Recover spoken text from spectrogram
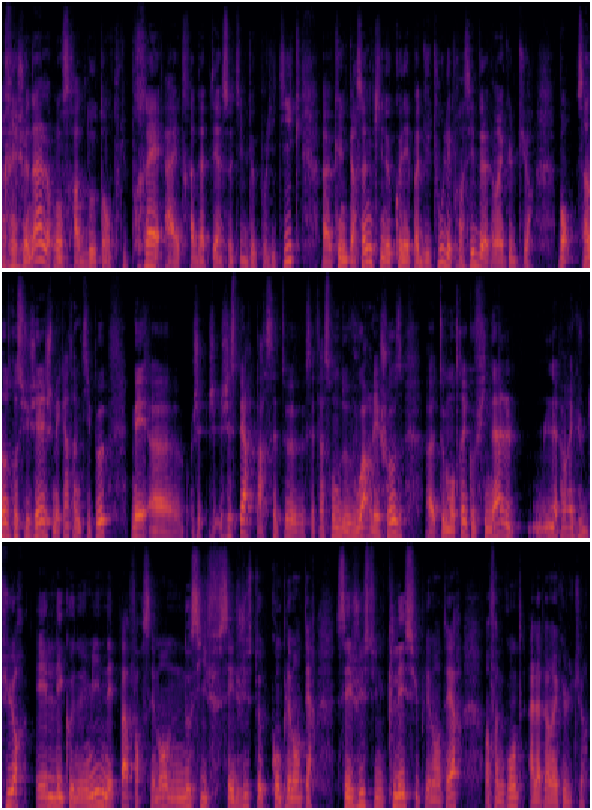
régional, on sera d'autant plus prêt à être adapté à ce type de politique euh, qu'une personne qui ne connaît pas du tout les principes de la permaculture. Bon, c'est un autre sujet, je m'écarte un petit peu, mais euh, j'espère par cette, cette façon de voir les choses te montrer qu'au final, la permaculture et l'économie n'est pas forcément nocif, c'est juste complémentaire, c'est juste une clé supplémentaire en fin de compte à la permaculture.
